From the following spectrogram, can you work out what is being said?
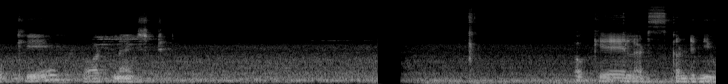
okay what next? Okay let's continue.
